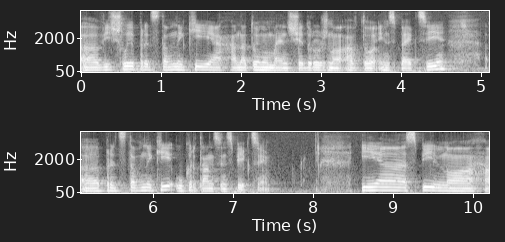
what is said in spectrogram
е, ввійшли представники а на той момент ще дорожньої автоінспекції, е, представники Укртрансінспекції. І е, спільно е,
